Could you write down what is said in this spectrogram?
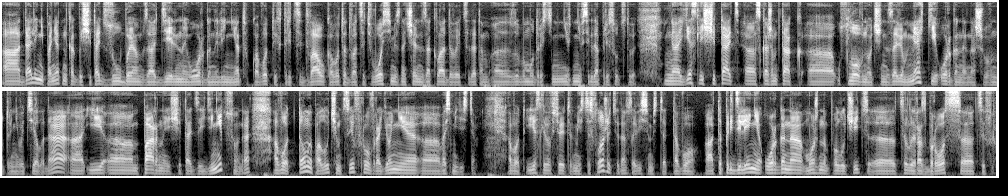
А далее непонятно, как бы считать зубы за отдельный орган или нет. У кого-то их 32, у кого-то 28 изначально закладывается, да, там э, зубы мудрости не, не всегда присутствуют. А если считать, э, скажем так, э, условно очень назовем мягкие органы нашего внутреннего тела, да, и парные считать за единицу, да, а вот, то мы получим цифру в районе 80. Вот. И если вы все это вместе сложите, да, в зависимости от того, от определения органа можно можно получить э, целый разброс э, цифр.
